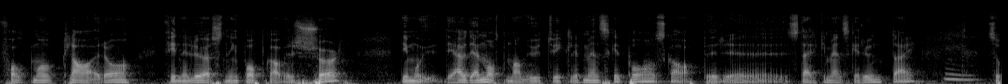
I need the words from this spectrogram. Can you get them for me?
Folk må klare å finne løsning på oppgaver sjøl. De det er jo den måten man utvikler mennesker på og skaper uh, sterke mennesker rundt deg. Så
